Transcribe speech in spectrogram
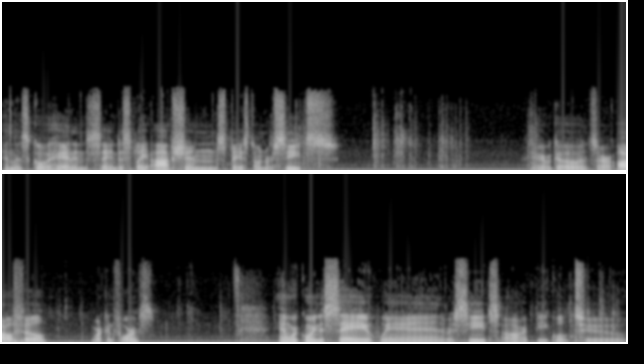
And let's go ahead and say in display options based on receipts. There we go. It's our autofill working for us. And we're going to say when receipts are equal to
